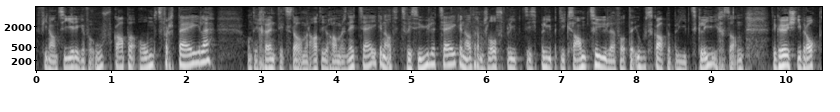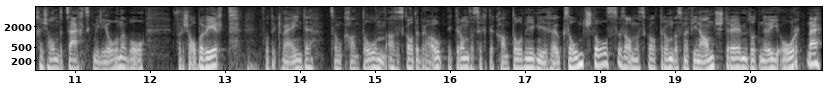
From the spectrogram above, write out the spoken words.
Finanzierungen von Aufgaben umzuverteilen. Und ich könnte jetzt hier am Radio kann man es nicht zeigen, oder zwei Säulen zeigen, oder? Am Schluss bleibt, bleibt die Gesamtsäule von den Ausgaben bleibt gleich. Sondern der grösste Brocken ist 160 Millionen, wo verschoben wird von der Gemeinde zum Kanton. Also es geht überhaupt nicht darum, dass sich der Kanton irgendwie gesund stoßen, sondern es geht darum, dass man Finanzströme dort neu ordnen.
